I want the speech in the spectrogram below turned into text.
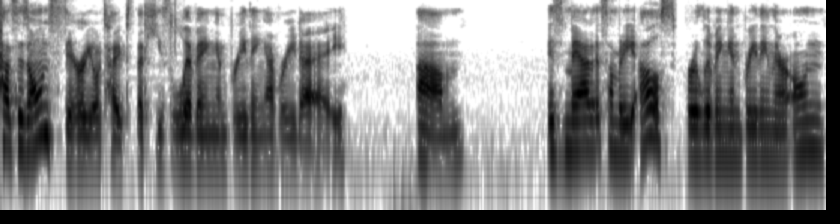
has his own stereotypes that he's living and breathing every day um, is mad at somebody else for living and breathing their own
